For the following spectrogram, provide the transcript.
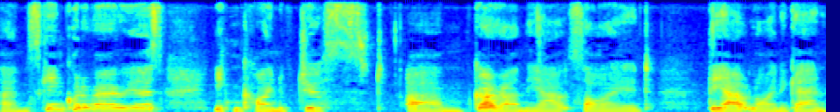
um, skin colour areas, you can kind of just um, go around the outside, the outline again,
